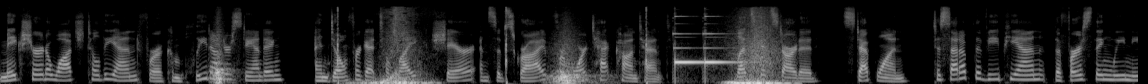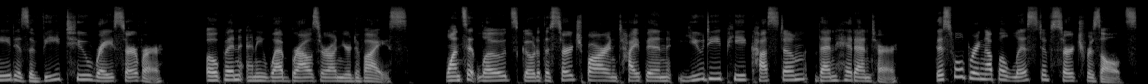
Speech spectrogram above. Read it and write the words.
Make sure to watch till the end for a complete understanding, and don't forget to like, share, and subscribe for more tech content. Let's get started. Step 1. To set up the VPN, the first thing we need is a V2Ray server. Open any web browser on your device. Once it loads, go to the search bar and type in UDP Custom, then hit Enter. This will bring up a list of search results.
